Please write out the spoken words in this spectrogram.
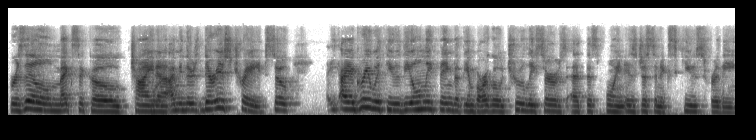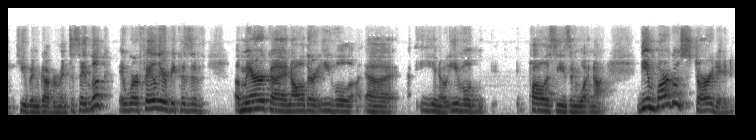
Brazil, Mexico, China. Right. I mean, there's there is trade. So I agree with you. The only thing that the embargo truly serves at this point is just an excuse for the Cuban government to say, "Look, we're a failure because of America and all their evil, uh, you know, evil policies and whatnot." The embargo started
